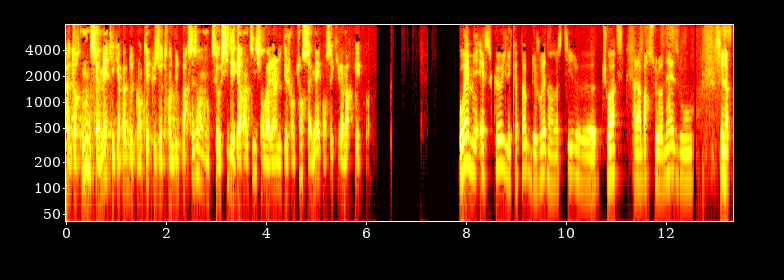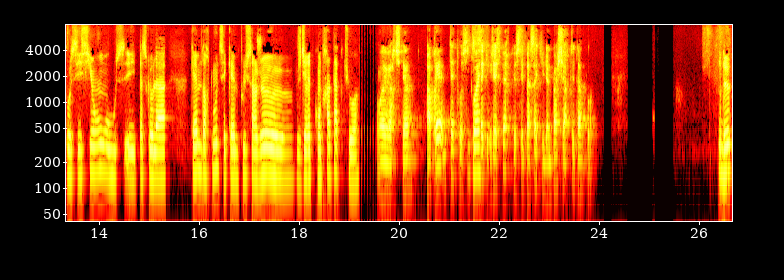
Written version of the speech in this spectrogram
à Dortmund, c'est un mec qui est capable de planter plus de 30 buts par saison. Donc c'est aussi des garanties, si on va aller en Ligue des Champions, c'est un mec, on sait qu'il va marquer. Quoi. Ouais, mais est-ce qu'il est capable de jouer dans un style, euh, tu vois, à la barcelonaise où c'est la possession ou c'est parce que là, quand même Dortmund c'est quand même plus un jeu, euh, je dirais de contre-attaque, tu vois. Ouais, vertical. Après, peut-être aussi, Ouais. j'espère que c'est pas ça qu'il aime pas chez Arteta, quoi. Deux.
